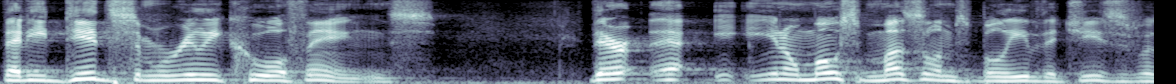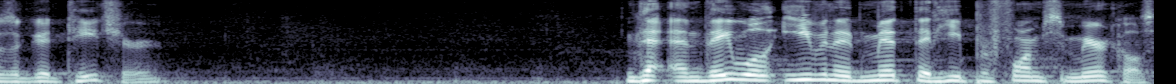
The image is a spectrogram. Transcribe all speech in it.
that he did some really cool things. There, uh, you know, most Muslims believe that Jesus was a good teacher. And they will even admit that he performed some miracles.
